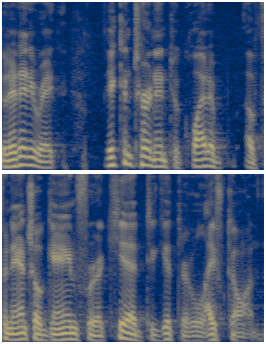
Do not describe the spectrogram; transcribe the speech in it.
but at any rate, it can turn into quite a, a financial gain for a kid to get their life going.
